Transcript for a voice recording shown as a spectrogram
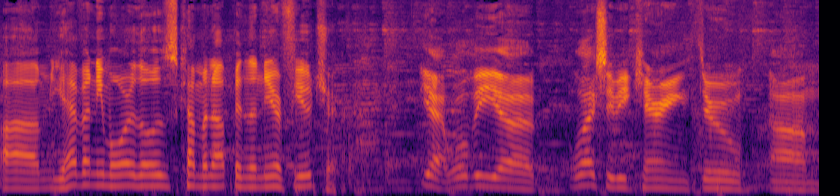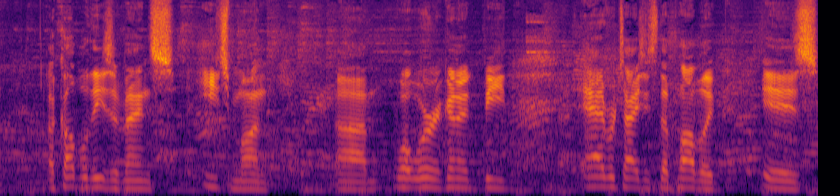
Um, you have any more of those coming up in the near future? Yeah, we'll be uh, we'll actually be carrying through um, a couple of these events each month. Um, what we're going to be advertising to the public is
